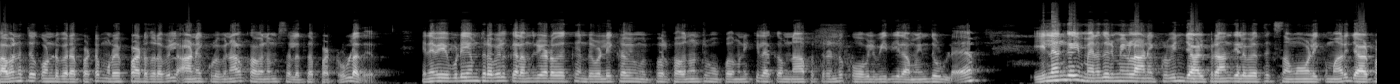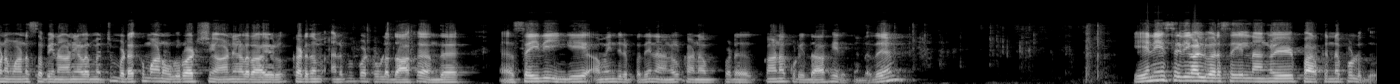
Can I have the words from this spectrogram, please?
கவனத்துக்கு கொண்டு வரப்பட்ட முறைப்பாடு தொடர்பில் ஆணைக்குழுவினால் கவனம் செலுத்தப்பட்டுள்ளது. எனவே விடயம் தொடர்பில் கலந்துரையாடுவதற்கு இன்று வெள்ளிக்கிழமை முற்பகல் பதினொன்று முப்பது மணிக்கு இலக்கம் நாற்பத்தி ரெண்டு கோவில் வீதியில் அமைந்துள்ள இலங்கை மனிதுரிமைகள் ஆணைக்குழுவின் யாழ் பிராந்திய அலுவலகத்துக்கு சமம் அளிக்குமாறு ஜாழ்ப்பாண மாநசபையின் ஆணையாளர் மற்றும் வடக்குமான உள்ளூராட்சி ஆணையாளர் ஆகியோருக்கு கடிதம் அனுப்பப்பட்டுள்ளதாக அந்த செய்தி இங்கே அமைந்திருப்பதை நாங்கள் காணப்பட காணக்கூடியதாக இருக்கின்றது. ஏனைய செய்திகள் வரிசையில் நாங்கள் பார்க்கின்ற பொழுது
